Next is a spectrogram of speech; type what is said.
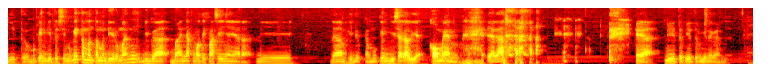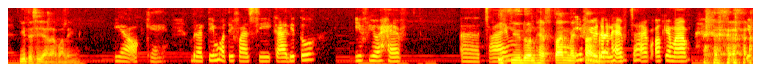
Gitu. Mungkin gitu sih. Mungkin teman-teman di rumah nih juga banyak motivasinya ya Ra, di dalam hidupnya. Mungkin bisa kali ya komen ya kan? Kayak di YouTube YouTube gitu kan? Gitu sih ya Ra, paling. Iya oke. Okay. berarti motivasi Kak Adi tuh if you have uh, time if you don't have time make if time. you don't have time oke okay, maaf. If,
